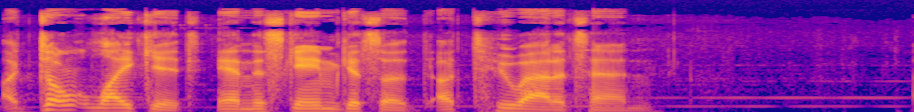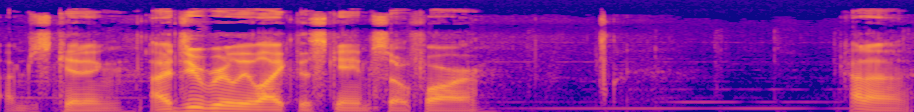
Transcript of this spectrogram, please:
I don't like it, and this game gets a, a 2 out of 10. I'm just kidding. I do really like this game so far. Kind of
